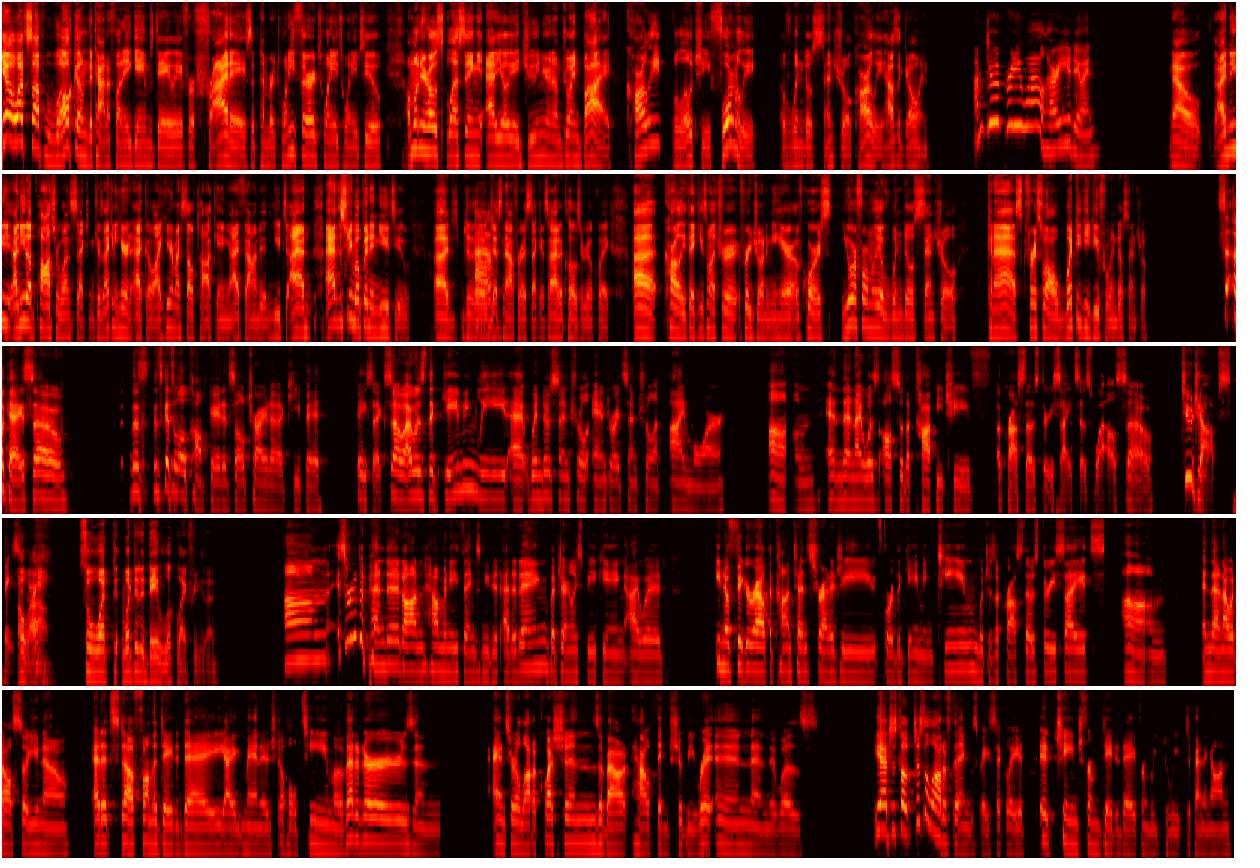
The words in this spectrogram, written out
Yo, what's up? Welcome to Kinda Funny Games Daily for Friday, September 23rd, 2022. I'm one of your hosts, Blessing Adeoye Jr., and I'm joined by Carli Velocci, formerly of Windows Central. Carli, how's it going? I'm doing pretty well. How are you doing? Now, I need I need to pause for one second because I can hear an echo. I hear myself talking. I found it. YouTube. I had I had the stream open in YouTube uh, j- Oh. just now for a second, so I had to close it real quick. Uh, Carli, thank you so much for for joining me here. Of course, you are formerly of Windows Central. Can I ask, first of all, what did you do for Windows Central? So okay, so this this gets a little complicated, so I'll try to keep it basic. So I was the gaming lead at Windows Central, Android Central, and iMore. Um, and then I was also the copy chief across those three sites as well. So two jobs basically. Oh wow. So what what did a day look like for you then? Um, it sort of depended on how many things needed editing, but generally speaking, I would, you know, figure out the content strategy for the gaming team, which is across those three sites. Um, and then I would also, you know, edit stuff on the day to day. I managed a whole team of editors and answered a lot of questions about how things should be written, and it was yeah, just a, just a lot of things basically. It it changed from day to day, from week to week, depending on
